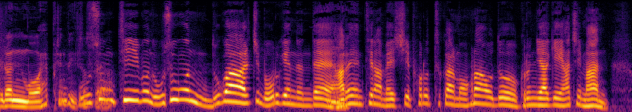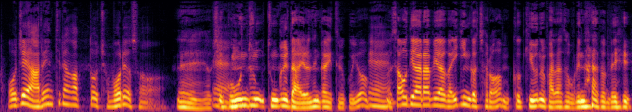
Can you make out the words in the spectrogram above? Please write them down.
이런 뭐 해프닝도 있었어요. 우승팀은 우승은 누가 할지 모르겠는데 음. 아르헨티나, 메시, 포르투갈, 뭐 호나우도 그런 이야기 하지만 어제 아르헨티나가 또 져버려서. 네, 역시 예. 공은 둥, 둥글다 이런 생각이 들고요. 예. 사우디아라비아가 이긴 것처럼 그 기운을 받아서 우리나라도 내일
